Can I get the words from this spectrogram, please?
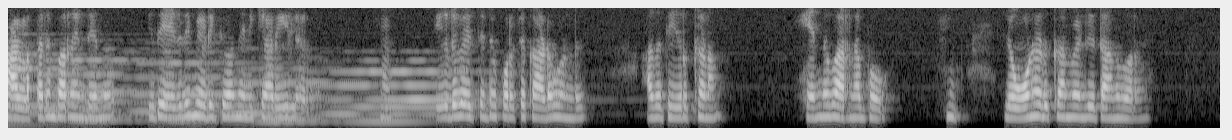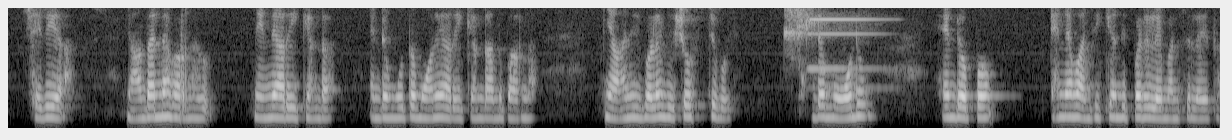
കള്ളത്തരം പറഞ്ഞിട്ടേന്ന് ഇത് എഴുതി മേടിക്കുമെന്ന് എനിക്കറിയില്ലായിരുന്നു. വീട് വെച്ചിട്ട് കുറച്ച് കടമുണ്ട് അത് തീർക്കണം എന്ന് പറഞ്ഞപ്പോൾ ലോൺ എടുക്കാൻ വേണ്ടിയിട്ടാന്ന് പറഞ്ഞു. ശരിയാ ഞാൻ തന്നെ പറഞ്ഞത്. നിന്നെ അറിയിക്കണ്ട. എന്റെ മൂത്ത മോനെ അറിയിക്കണ്ടെന്ന് പറഞ്ഞു ഞാൻ ഇവളെ വിശ്വസിച്ചു പോയി. എന്റെ മോനും എന്റെ ഒപ്പം എന്നെ വഞ്ചിക്കാൻ ഇപ്പോഴല്ലേ മനസ്സിലായത്?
